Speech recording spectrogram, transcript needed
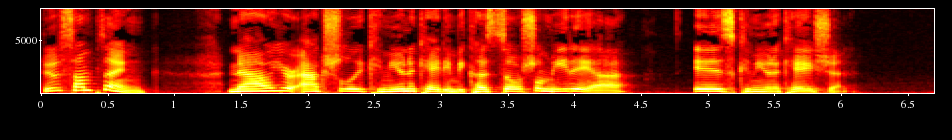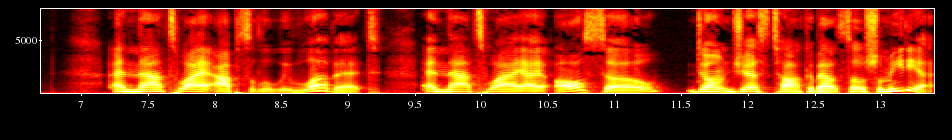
Do something. Now you're actually communicating because social media is communication. And that's why I absolutely love it. And that's why I also don't just talk about social media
